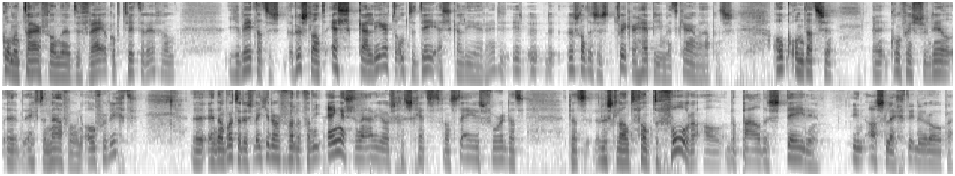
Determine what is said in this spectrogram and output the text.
commentaar van uh, De Vrij, ook op Twitter, hè, van je weet dat dus Rusland escaleert om te de-escaleren. Dus, Rusland is dus trigger happy met kernwapens. Ook omdat ze conventioneel heeft de NAVO een overwicht. Uh, en dan wordt er dus, weet je, door van, van die enge scenario's geschetst. Van eens voor dat, dat Rusland van tevoren al bepaalde steden in as legt in Europa.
